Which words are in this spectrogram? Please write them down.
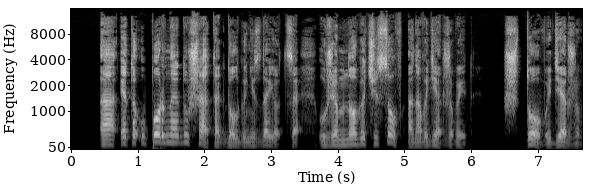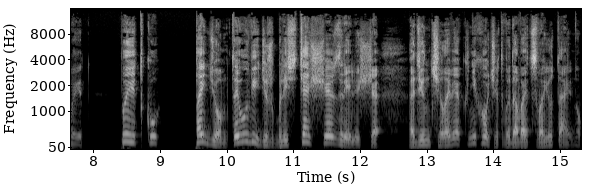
— А эта упорная душа так долго не сдается. Уже много часов она выдерживает. — Что выдерживает? — Пытку. Пойдем, ты увидишь блестящее зрелище. Один человек не хочет выдавать свою тайну.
